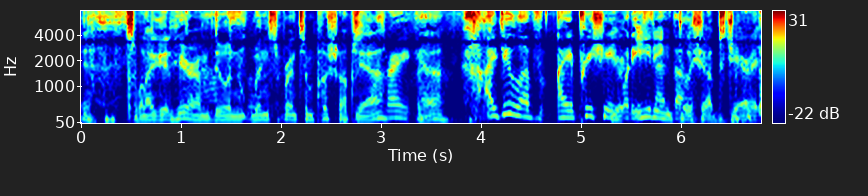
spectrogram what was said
Yeah. It's when I get here, I'm doing wind sprints and push ups. Yeah. That's right. Yeah. yeah. I do love, I appreciate You're what he eating said, push ups, Jared.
